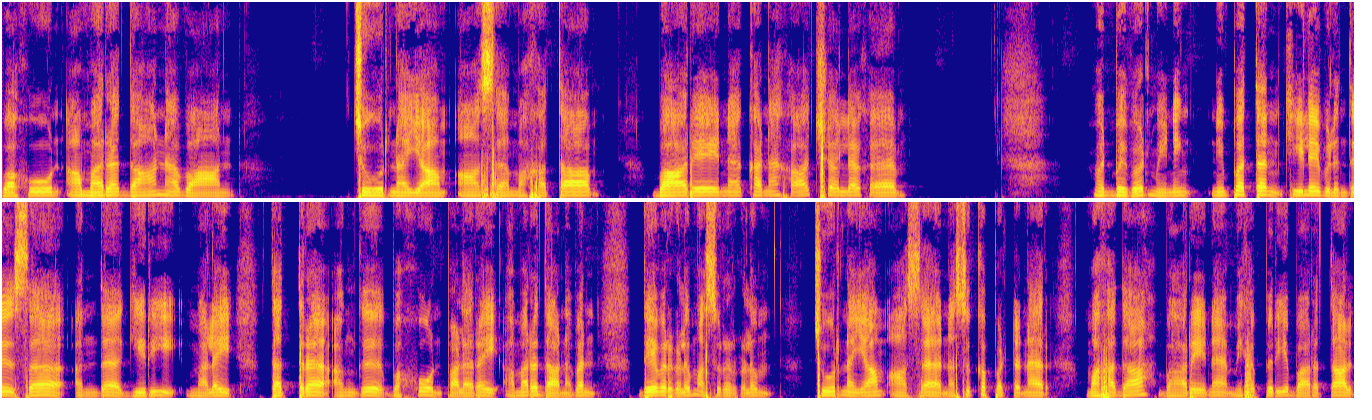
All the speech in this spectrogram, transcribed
பகூன் அமரதானவான். சூர்ணயாம் ஆச மகதா பாரேன கனகாச்சலக. வேர்ட் பை வேர்ட் மீனிங் நிபத்தன் கீழே விழுந்து ச அந்த கிரி மலை தத்ர அங்கு பஹோன் பலரை அமரதானவன் தேவர்களும் அசுரர்களும். சூர்ணயாம் ஆச நசுக்கப்பட்டனர். மகதா பாரேன மிகப்பெரிய பாரத்தால்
